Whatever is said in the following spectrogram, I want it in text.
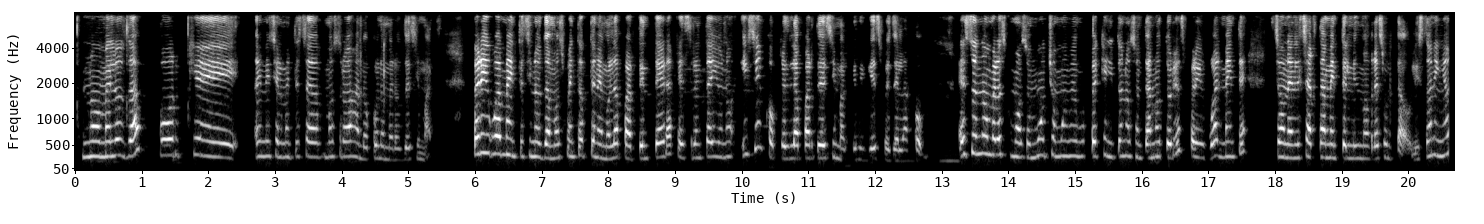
no me los da porque inicialmente estábamos trabajando con números decimales. Pero igualmente, si nos damos cuenta, obtenemos la parte entera, que es 31, y 5, que es la parte decimal que sigue después de la coma. Estos números, como son mucho, muy, muy pequeñitos, no son tan notorios, pero igualmente son exactamente el mismo resultado. ¿Listo, niños?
